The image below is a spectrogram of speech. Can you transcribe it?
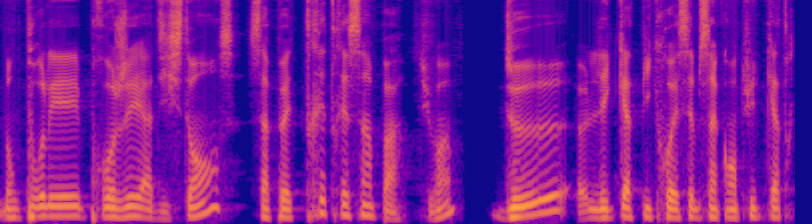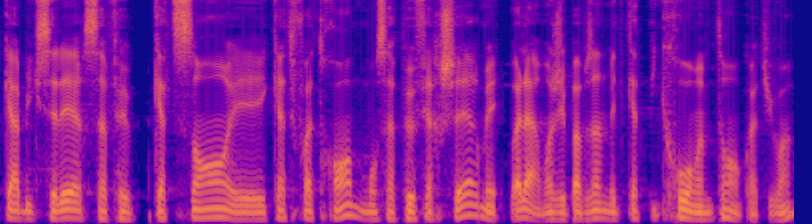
Donc pour les projets à distance, ça peut être très très sympa, tu vois. Deux, les 4 micros SM58, 4 câbles XLR, ça fait 400 et 4 x 30. Bon, ça peut faire cher, mais voilà, moi j'ai pas besoin de mettre 4 micros en même temps, quoi, tu vois.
